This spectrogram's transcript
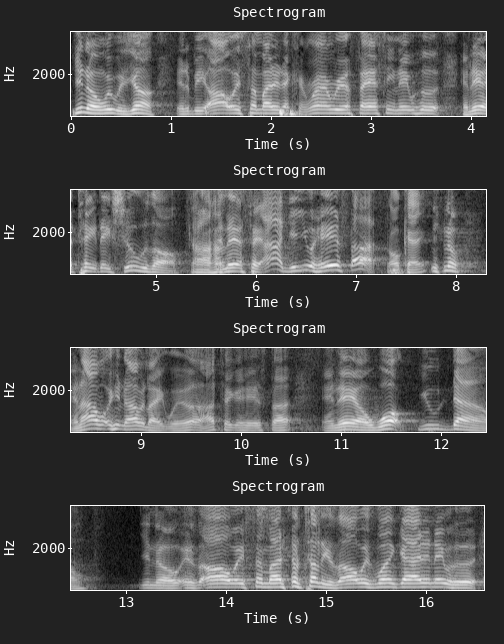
you know, when we was young, it'll be always somebody that can run real fast in the neighborhood, and they'll take their shoes off, Uh-huh. and they'll say, "I'll give you a head start." Okay. you know, and I, you know, I was like, "Well, I'll take a head start," and they'll walk you down. You know, there's always somebody. I'm telling you, there's always one guy in the neighborhood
